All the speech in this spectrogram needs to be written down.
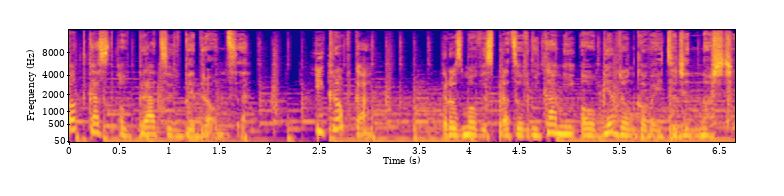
Podcast o pracy w Biedronce. I kropka. Rozmowy z pracownikami o biedronkowej codzienności.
